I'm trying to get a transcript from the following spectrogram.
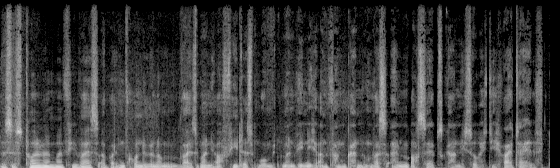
Das ist toll, wenn man viel weiß, aber im Grunde genommen weiß man ja auch vieles, womit man wenig anfangen kann und was einem auch selbst gar nicht so richtig weiterhilft.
